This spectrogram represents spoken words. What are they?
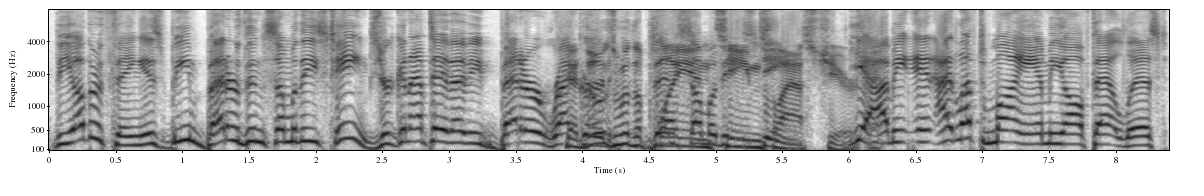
the other thing is being better than some of these teams. You're going to have to have a better record yeah, those were the than some of these teams, teams last year. Yeah, I mean, and I left Miami off that list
